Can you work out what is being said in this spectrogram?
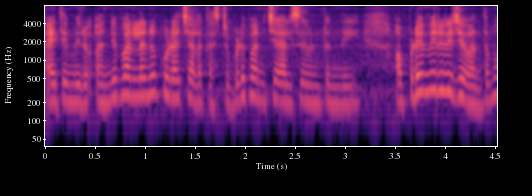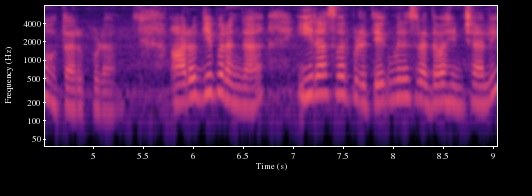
అయితే మీరు అన్ని పనులను కూడా చాలా కష్టపడి పనిచేయాల్సి ఉంటుంది. అప్పుడే మీరు విజయవంతం అవుతారు కూడా. ఆరోగ్యపరంగా ఈ రాశి వారు ప్రత్యేకమైన శ్రద్ధ వహించాలి.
